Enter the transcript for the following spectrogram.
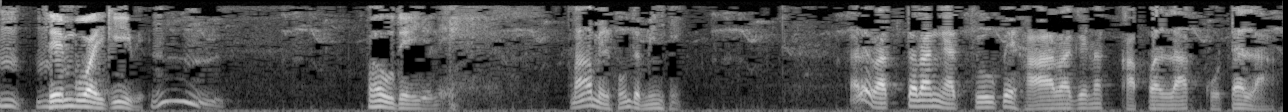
හ්ම්. සෙම්බුවයි කීවේ. හ්ම් පව් දෙයියනේ. නාමල් හොඳ මිනිහෙක්. අර රත්තරන් ඇත් රූපේ හාරගෙන කපලා කොටලා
